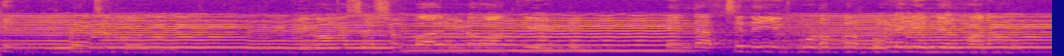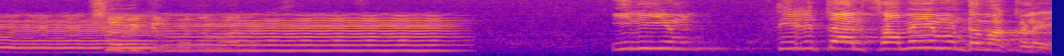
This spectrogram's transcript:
ഇനിയും തിരുത്താൻ തോന്നുന്നു. വിവാഹശേഷം ഭാര്യയുടെ വാക്ക് കേട്ട് എന്റെ അച്ഛനെയും കൂടെ പിറപ്പുകളെയും ഞാൻ മറന്നു. ക്ഷമിക്കും ഭഗവാനെ. ഇനിയും സമയമുണ്ട് മക്കളെ.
